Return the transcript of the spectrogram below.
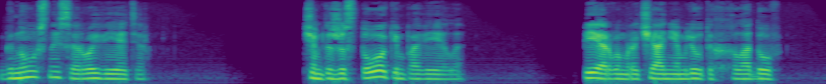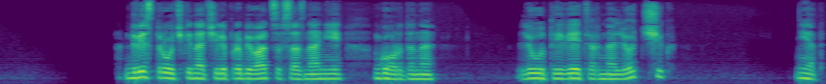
Гнусный сырой ветер чем-то жестоким повеяло, первым рычанием лютых холодов. Две строчки начали пробиваться в сознании Гордона. «Лютый ветер-налетчик?» Нет,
